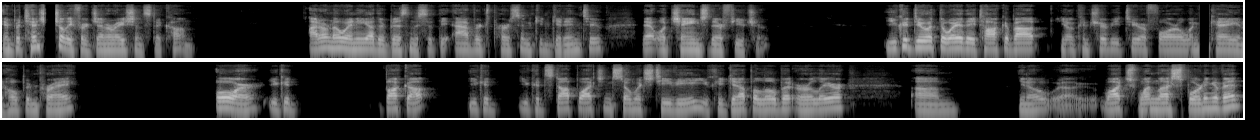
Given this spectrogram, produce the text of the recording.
and potentially for generations to come. I don't know any other business that the average person can get into that will change their future. You could do it the way they talk about you know, contribute to your 401k and hope and pray. Or you could buck up. You could you could stop watching so much TV. You could get up a little bit earlier. Um, you know, uh, watch one less sporting event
